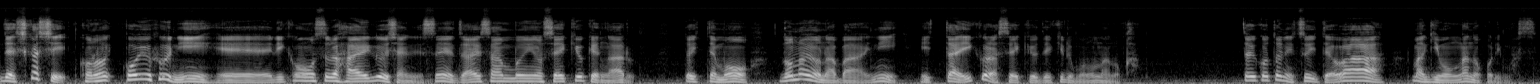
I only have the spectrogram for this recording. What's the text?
で、しかし、この、こういうふうに、えー、離婚をする配偶者にですね、財産分与請求権があるといっても、どのような場合に一体いくら請求できるものなのかということについては、まあ、疑問が残ります。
